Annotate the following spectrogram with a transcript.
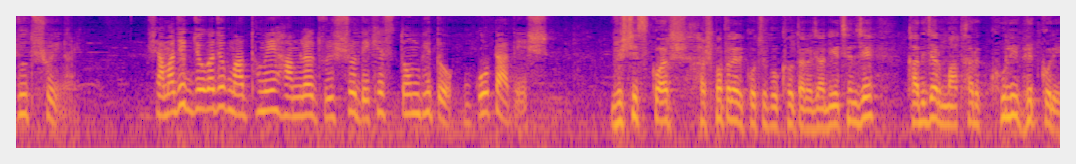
জুৎসই নয়। সামাজিক যোগাযোগ মাধ্যমে হামলার দৃশ্য দেখে স্তম্ভিত গোটা দেশ। দৃষ্টি স্কোয়ার হাসপাতালের কর্তৃপক্ষ তারা জানিয়েছেন যে খাদিজার মাথার খুলি ভেদ করে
